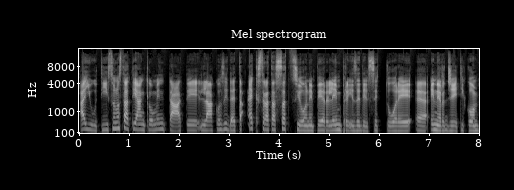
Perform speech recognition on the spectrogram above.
aiuti sono stati anche aumentate la cosiddetta extra tassazione per le imprese del settore eh, energetico.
